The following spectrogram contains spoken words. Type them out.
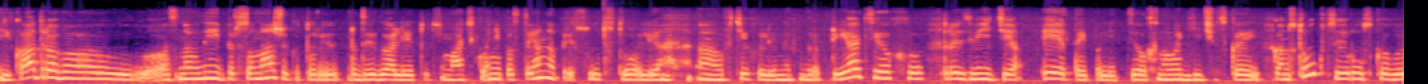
И кадрово основные персонажи, которые продвигали эту тематику, они постоянно присутствовали э, в тех или иных мероприятиях развития этой политтехнологической конструкции русского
